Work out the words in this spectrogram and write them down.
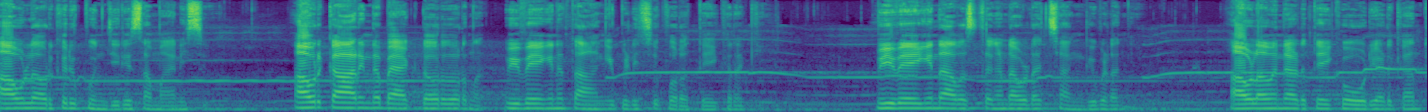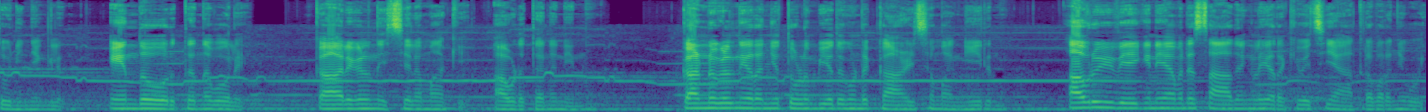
അവൾ അവർക്കൊരു പുഞ്ചിരി സമ്മാനിച്ചു. അവർ കാറിന്റെ ബാക്ക് ഡോർ തുറന്ന് വിവേകിനെ താങ്ങി പിടിച്ച് പുറത്തേക്ക് ഇറക്കി. വിവേകിന്റെ അവസ്ഥ കണ്ട് അവിടെ ചങ്ക് പിടഞ്ഞു. അവൾ അവന്റെ അടുത്തേക്ക് ഓടിയെടുക്കാൻ തുനിഞ്ഞെങ്കിലും എന്തോ ഓർത്തെന്ന പോലെ കാലുകൾ നിശ്ചലമാക്കി അവിടെ തന്നെ നിന്നു. കണ്ണുകൾ നിറഞ്ഞു തുളുമ്പിയത് കൊണ്ട് കാഴ്ച മങ്ങിയിരുന്നു. അവർ വിവേകിനെ അവന്റെ സാധനങ്ങളെ ഇറക്കി വെച്ച് യാത്ര പറഞ്ഞു പോയി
